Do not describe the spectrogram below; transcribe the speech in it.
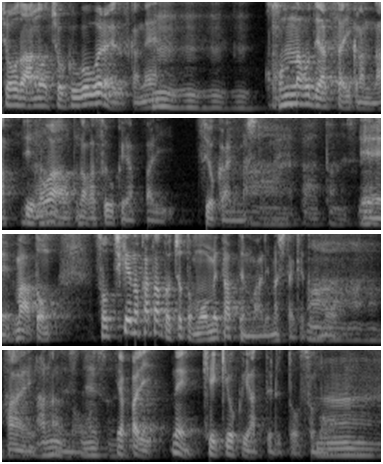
ちょうどあの直後ぐらいですかね。こんなことやってたらいかんなっていうのが、なんかすごくやっぱり強くありましたね。ああやっぱあったんですね、えーまあ、あとそっち系の方とちょっと揉めたっていうのもありましたけども、はい、あるんですねやっぱりね景気よくやってるとその、うん。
